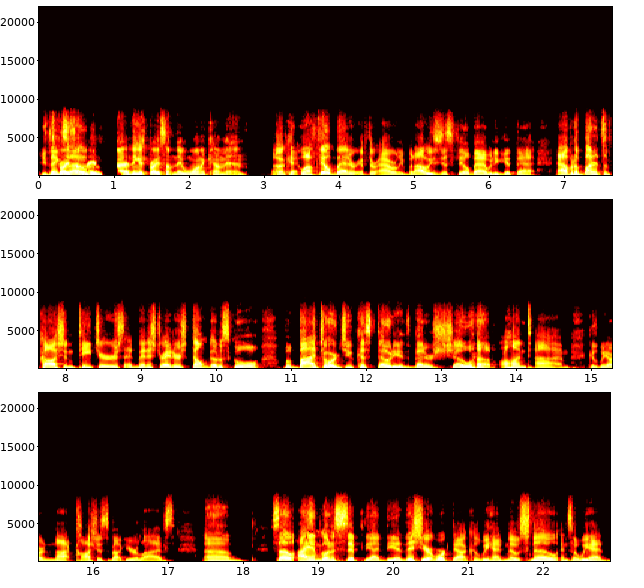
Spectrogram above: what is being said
you think so? They, I think it's probably something they want to come in. Okay. Well, I feel better if they're hourly, but I always just feel bad when you get that. Out of an abundance of caution, teachers, administrators don't go to school, but by George, you custodians better show up on time because we are not cautious about your lives. Um, so I am going to sip the idea. This year it worked out because we had no snow, and so we had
